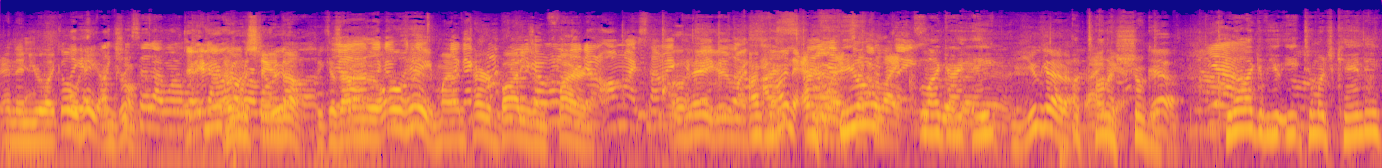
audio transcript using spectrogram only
and then you're like, oh hey, I'm drunk. I want Did any I'm you gonna stand up because I don't know. Oh hey, my entire body's on fire now. on my stomach. Oh, hey, you're my. I'm fine to I feel except for like like I ate you got a a ton of sugar. You know, like if you eat too much candy,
